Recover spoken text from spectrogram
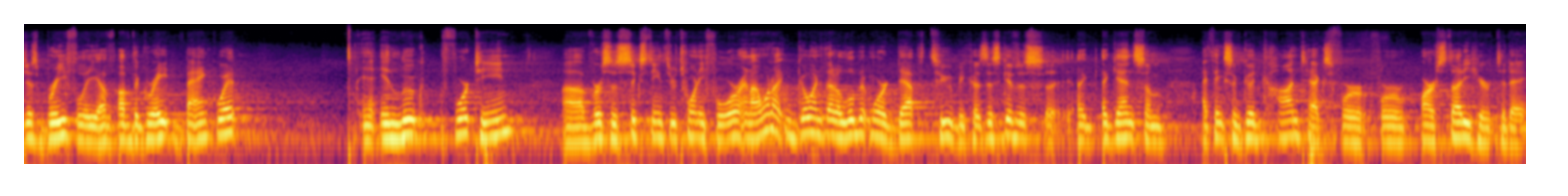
just briefly, of, of the great banquet in Luke 14, uh, verses 16 through 24. And I want to go into that a little bit more depth, too, because this gives us, uh, again, some, I think, some good context for, for our study here today.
